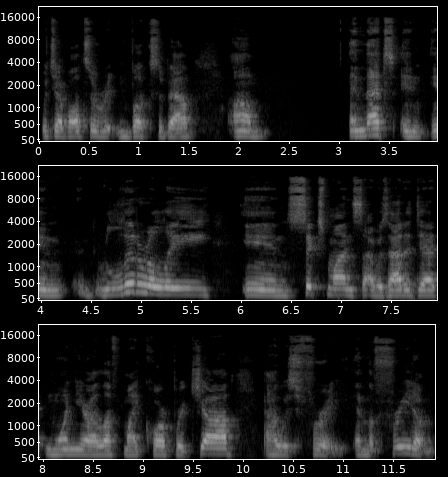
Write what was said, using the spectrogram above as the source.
which I've also written books about. Um, and that's in, in literally in six months, I was out of debt. In one year, I left my corporate job. I was free. And the freedom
